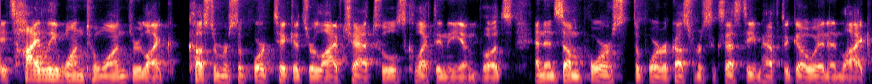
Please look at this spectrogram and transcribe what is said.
It's highly one to one through like customer support tickets or live chat tools collecting the inputs. And then some poor support or customer success team have to go in and like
